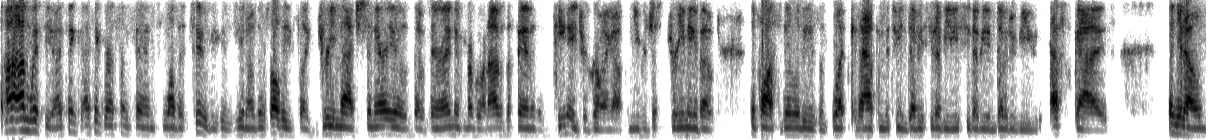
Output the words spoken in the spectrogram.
I'm with you. I think I think wrestling fans love it too because you know there's all these like dream match scenarios out there. I remember when I was a fan as a teenager growing up, and you were just dreaming about the possibilities of what could happen between WCW, ECW, and WWF guys and you know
